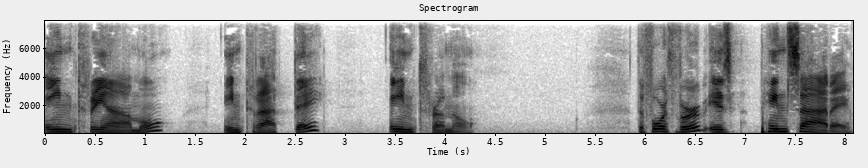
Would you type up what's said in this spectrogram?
entriamo, entrate, entrano. The fourth verb is pensare.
